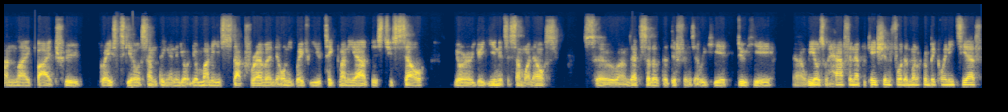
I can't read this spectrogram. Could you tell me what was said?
unlike buy through grayscale or something and your, your money is stuck forever and the only way for you to take money out is to sell your your unit to someone else. So um, that's sort of the difference that we here do here. Uh, we also have an application for the Monochrome Bitcoin ETF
